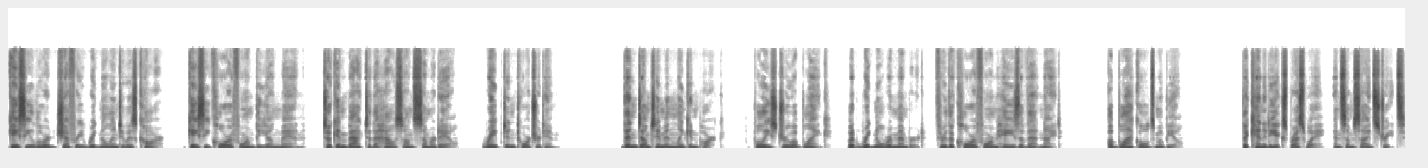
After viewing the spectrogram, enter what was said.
Gacy lured Jeffrey Rignall into his car. Gacy chloroformed the young man, took him back to the house on Summerdale, raped and tortured him, then dumped him in Lincoln Park. police drew a blank, but Rignall remembered, through the chloroform haze of that night, a black Oldsmobile, the Kennedy Expressway, and some side streets.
